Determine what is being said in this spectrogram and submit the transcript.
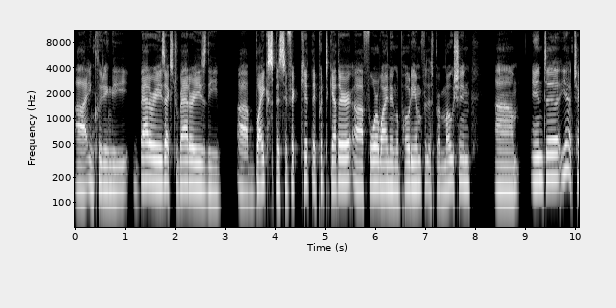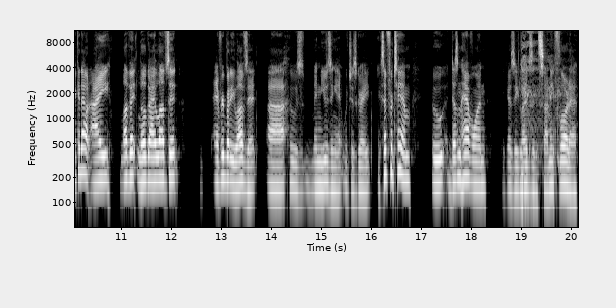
uh, including the batteries, extra batteries, the uh, bike specific kit they put together uh, for Wide Angle Podium for this promotion. Um, and uh, yeah, check it out. I love it. Little Guy loves it. Everybody loves it uh, who's been using it, which is great, except for Tim, who doesn't have one because he lives in sunny Florida.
